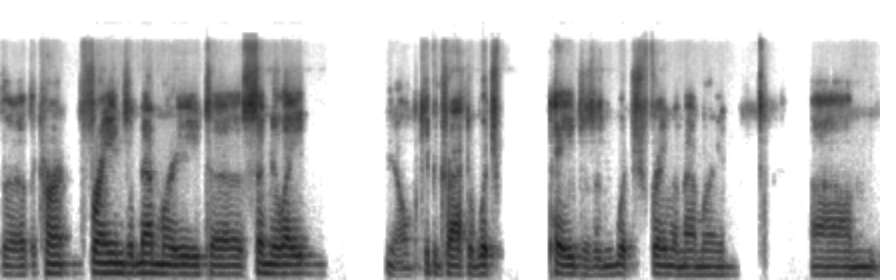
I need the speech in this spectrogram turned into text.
the, the current frames of memory to simulate, you know, keeping track of which page is in which frame of memory. Um,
